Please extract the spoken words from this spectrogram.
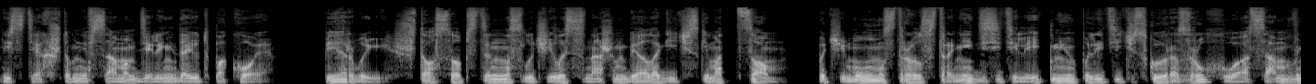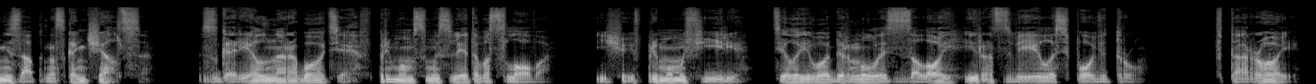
из тех, что мне в самом деле не дают покоя. Первый, что, собственно, случилось с нашим биологическим отцом. Почему он устроил в стране десятилетнюю политическую разруху, а сам внезапно скончался? Сгорел на работе, в прямом смысле этого слова. Еще и в прямом эфире. Тело его обернулось золой и развеялось по ветру. Второй.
